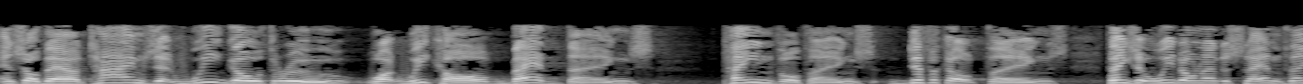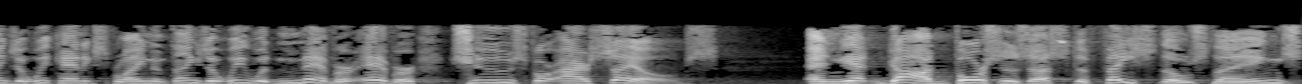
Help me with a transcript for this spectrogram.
And so there are times that we go through what we call bad things, painful things, difficult things, things that we don't understand, and things that we can't explain, and things that we would never, ever choose for ourselves. And yet God forces us to face those things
